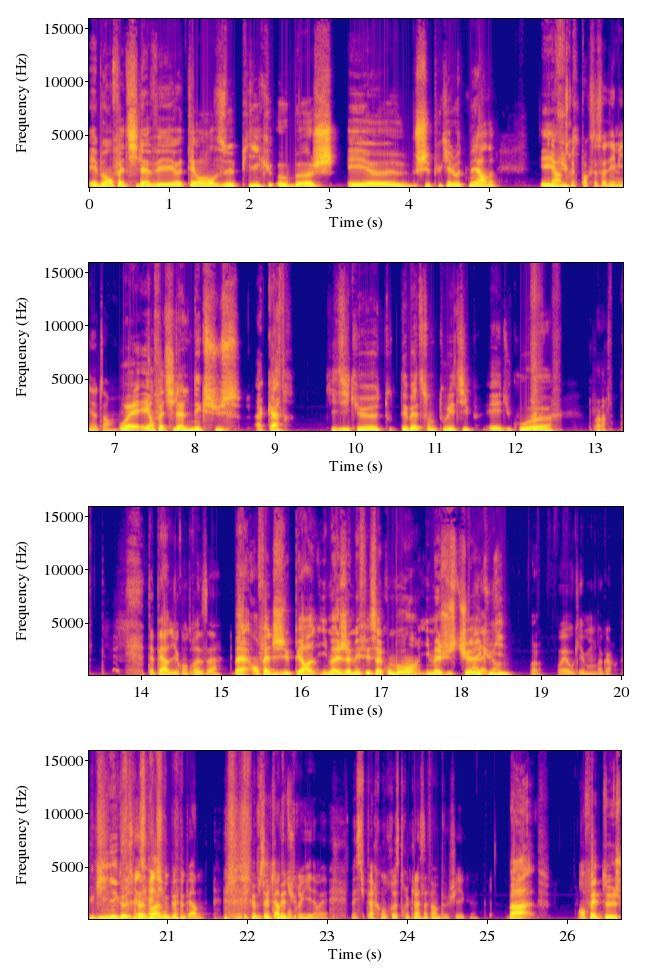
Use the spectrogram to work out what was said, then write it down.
Et ben en fait, il avait euh, Terror of the Peak, Obosh et euh, je sais plus quelle autre merde. Et il y a un truc pour que ce soit des Minotaurs? Ouais, et en fait, il a le Nexus à 4 qui dit que toutes tes bêtes sont de tous les types et du coup euh, T'as perdu contre ça? Bah en fait, j'ai per... il m'a jamais fait sa combo hein. il m'a juste tué Ah, avec. Ugin. Voilà. Ouais, ok, bon, d'accord. Ugin et Ghostman Dragon. C'est comme ça qu'il m'a tué. contre Ugin, ouais. Bah, super contre ce truc-là, ça fait un peu chier. Quoi. Bah, en fait, euh, je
